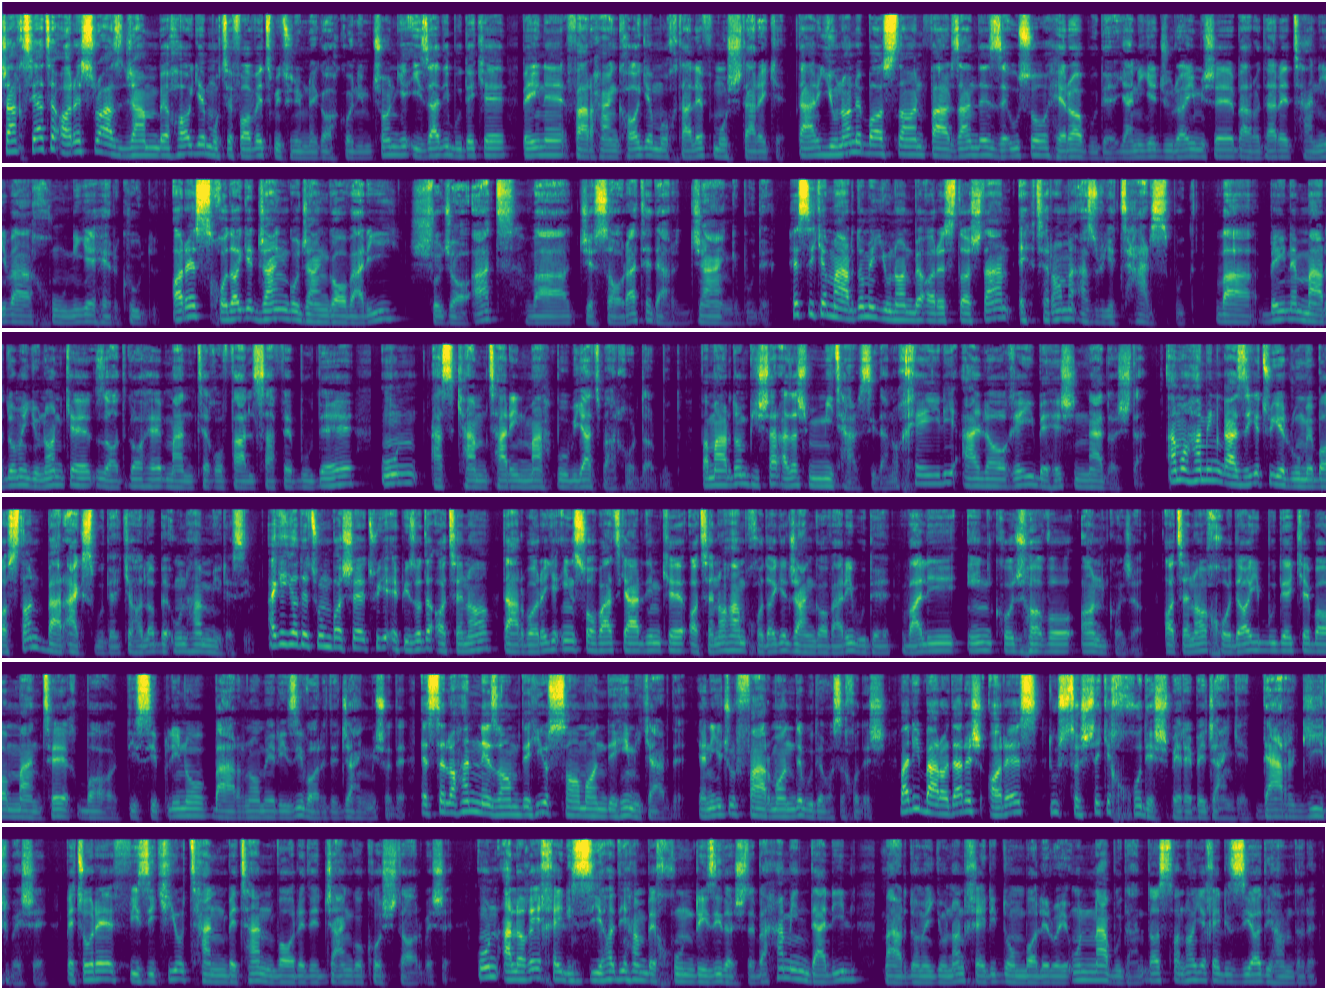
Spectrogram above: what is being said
شخصیت آرس رو از جنبه های متفاوت می‌تونیم نگاه کنیم چون یه ایزدی بوده که بین فرهنگ های مختلف مشترکه. در یونان باستان فرزند زئوس و هرا بوده یعنی یه جورایی میشه برادر تنی و خونی هرکول. آرس خدای جنگ و جنگاوری شجاعت و جسارت در جنگ بوده. حسی که مردم یونان به آرس داشتن احترام از روی ترس بود و بین مردم یونان که زادگاه منطق و فلسفه بوده اون از کمترین محبوبیت برخوردار بود و مردم بیشتر ازش میترسیدن و خیلی علاقه بهش نداشتن. اما همین قضیه توی روم باستان برعکس بوده که حالا به اون هم می‌رسیم. اگه یادتون باشه توی اپیزود آتنا درباره این صحبت کردیم که آتنا هم خدای جنگاوری بوده ولی این کجا و آن کجا. آتنا خدایی بوده که با منطق با دیسیپلین و برنامه ریزی وارد جنگ می شده اصطلاحا نظامدهی و ساماندهی می کرده یعنی یه جور فرمانده بوده واسه خودش. ولی برادرش آرس دوست داشته که خودش بره به جنگ درگیر بشه. به طور فیزیکی و تن به تن وارد جنگ و کشتار بشه. اون علاقه خیلی زیادی هم به خونریزی داشته. به همین دلیل مردم یونان خیلی دنبال روی اون نبودن. داستانهای خیلی زیادی هم داره.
